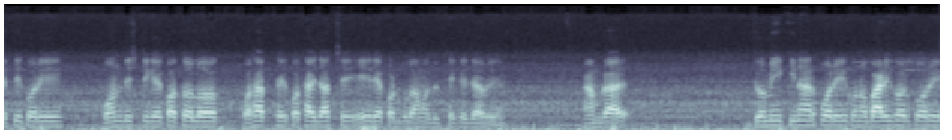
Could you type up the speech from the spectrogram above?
এতে করে কোন ডিস্ট্রিক্টে কত লোক কোথার থেকে কোথায় যাচ্ছে, এই রেকর্ডগুলো আমাদের থেকে যাবে। আমরা জমি কেনার পরে, কোনো বাড়িঘর করে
